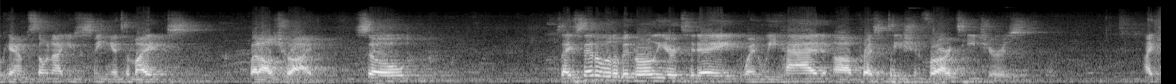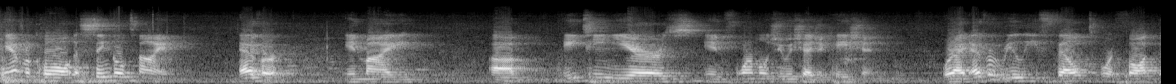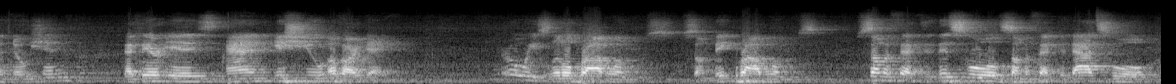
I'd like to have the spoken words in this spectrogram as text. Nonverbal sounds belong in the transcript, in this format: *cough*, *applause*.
Okay, I'm so not used to speaking into mics, but I'll try. So, as I said a little bit earlier today when we had a presentation for our teachers, I can't recall a single time ever in my um, 18 years in formal Jewish education where I ever really felt or thought the notion that there is an issue of our day. There are always little problems, some big problems. Some affected this school, some affected that school,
